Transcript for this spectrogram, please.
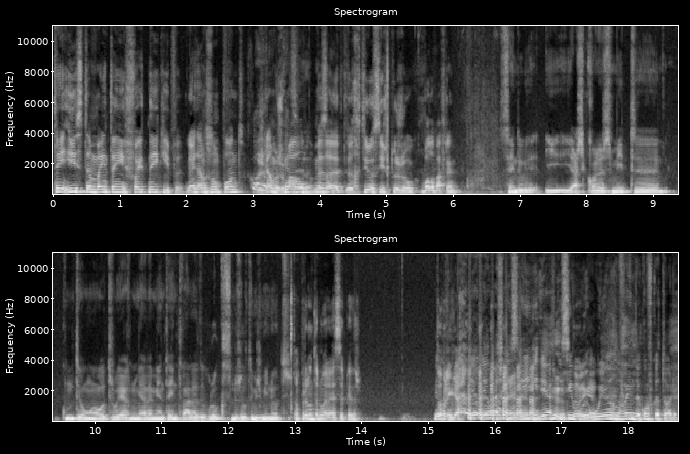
tem, isso também tem efeito na equipa. Ganhámos um ponto, Claro, jogámos mal, dizer- mas olha, retirou-se isto do jogo. Bola para a frente. Sem dúvida. E, e acho que Roger Schmidt eh, cometeu um ou outro erro, nomeadamente a entrada do Brooks nos últimos minutos. A pergunta não era essa, Pedro. Estou a brincar. Eu, eu acho que isso aí, eu acho que isso o, o erro vem da convocatória.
